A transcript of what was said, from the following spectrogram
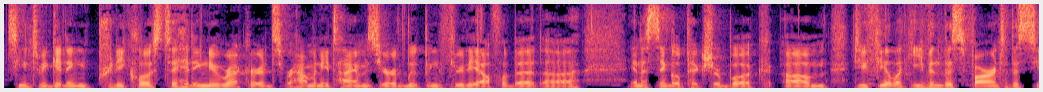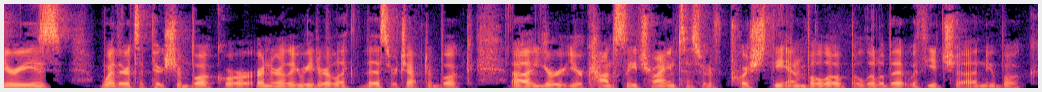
seem to be getting pretty close to hitting new records for how many times you're looping through the alphabet uh, in a single picture book. Um, do you feel like even this far into the series, whether it's a picture book or an early reader like this or chapter book, uh, you're you're constantly trying to sort of push the envelope a little bit with each uh, new book?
